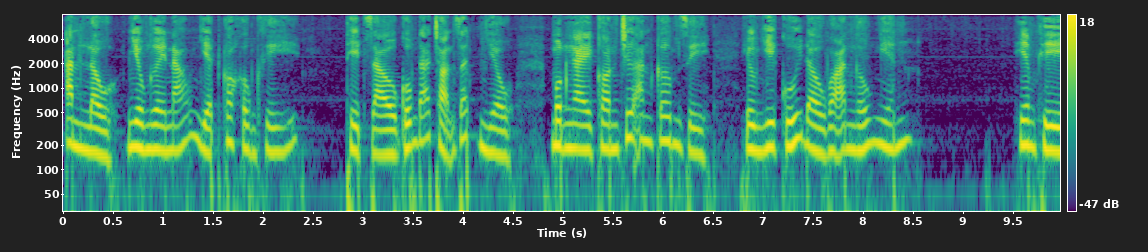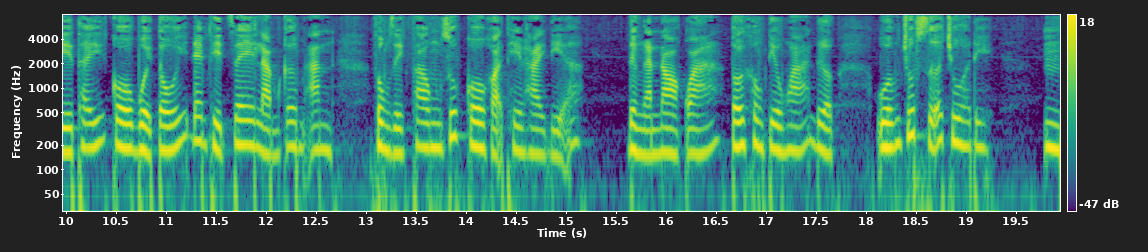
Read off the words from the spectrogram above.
ăn lầu, nhiều người náo nhiệt có không khí. Thịt dầu cũng đã chọn rất nhiều. Một ngày còn chưa ăn cơm gì. Hiếu Nhi cúi đầu vào ăn ngấu nghiến. Hiếm khi thấy cô buổi tối đem thịt dê làm cơm ăn, Phùng Dịch Phong giúp cô gọi thêm hai đĩa. Đừng ăn no quá, tối không tiêu hóa được, uống chút sữa chua đi. Ừ,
